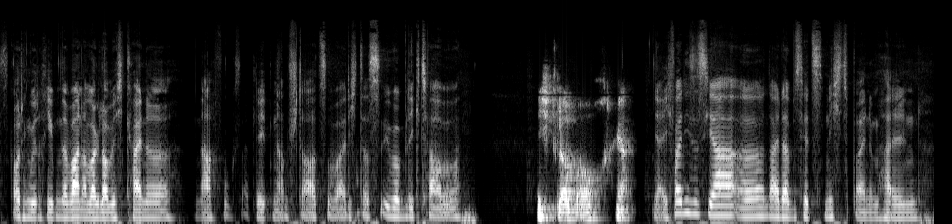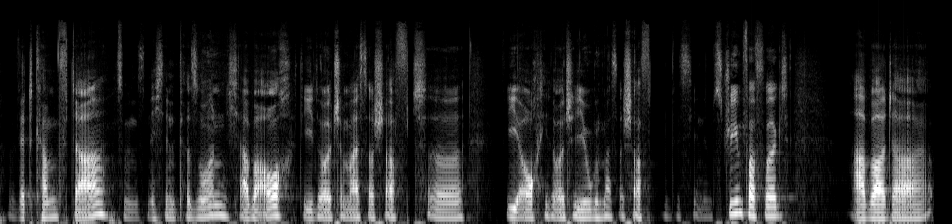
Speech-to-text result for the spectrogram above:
Scouting betrieben. Da waren aber, glaube ich, keine Nachwuchsathleten am Start, soweit ich das überblickt habe. Ich glaube auch, ja. Ja, ich war dieses Jahr äh, leider bis jetzt nicht bei einem Hallenwettkampf da, zumindest nicht in Person. Ich habe auch die deutsche Meisterschaft, äh, wie auch die deutsche Jugendmeisterschaft, ein bisschen im Stream verfolgt. Aber da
